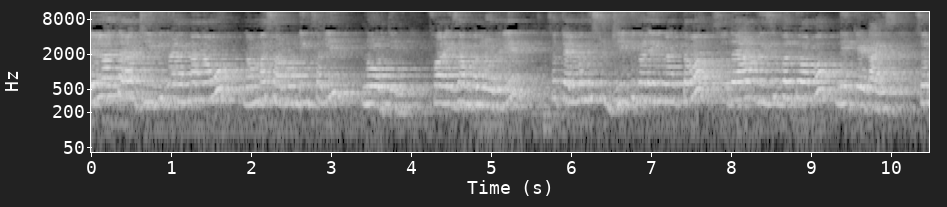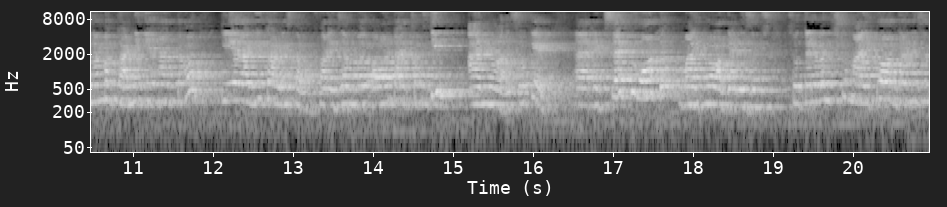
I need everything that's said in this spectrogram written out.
ಎಲ್ಲಾ ತರ ಜೀವಿಗಳನ್ನ ನಾವು ನಮ್ಮ ಸರೌಂಡಿಂಗ್ಸ್ ಅಲ್ಲಿ ನೋಡ್ತೀವಿ. ಫಾರ್ ಎಕ್ಸಾಂಪಲ್ ನೋಡ್ರಿ ಸೊ ಕೆಲವೊಂದಿಷ್ಟು ಜೀವಿಗಳು ಏನಾಗ್ತಾವ so they are visible to our naked eyes so ನಮ್ಮ ಕಣ್ಣಿಗೆ ಏನಾಗ್ತಾವ ಕ್ಲಿಯರ್ ಆಗಿ ಕಾಣಿಸ್ತಾವ. For example all types of the animals okay except what microorganisms so ಕೆಲವೊಂದಿಷ್ಟು ಮೈಕ್ರೋ ಆರ್ಗಾನಿಸಮ್ಸ್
